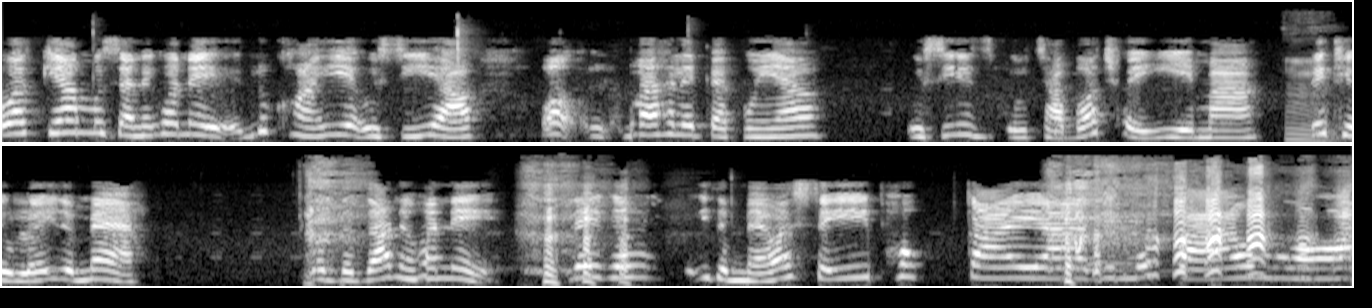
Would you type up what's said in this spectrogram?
我惊冇像你看呢，你看伊有时啊，我我喺你白饭啊，有时有查某随伊嘛，你条女做咩？我就打电话你，你个伊条命我死仆。 街啊！你唔好搞我啊！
